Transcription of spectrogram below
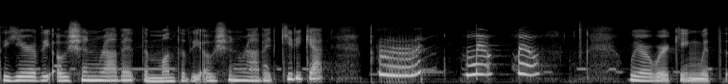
the year of the ocean rabbit, the month of the ocean rabbit, kitty cat. We are working with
